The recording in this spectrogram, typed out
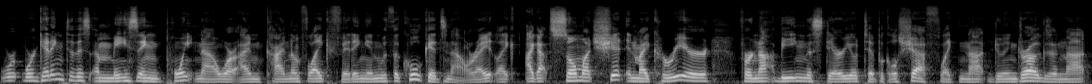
we're, we're getting to this amazing point now where I'm kind of like fitting in with the cool kids now, right? Like I got so much shit in my career for not being the stereotypical chef, like not doing drugs and not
